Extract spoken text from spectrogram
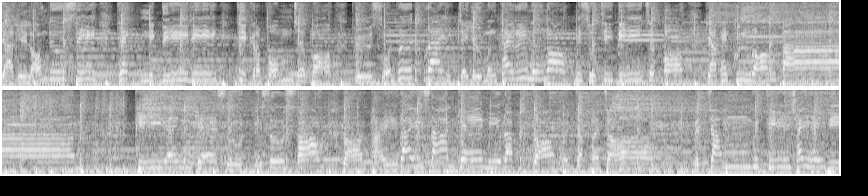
อยากให้ลองดูสิเทคนิคดีๆ ที่กระผมจะบอกพืชสวนพืชไร่จะอยู่เมืองไทยหรือเมืองนอก มีสูตรที่ดีจะบอก อยากให้คุณลองตาม PNK สูตรหนึ่งสูตรสองปลอดภัยไร้สารเคมีรับรองมาจับมาจองและจำวิธีใช้ให้ดี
